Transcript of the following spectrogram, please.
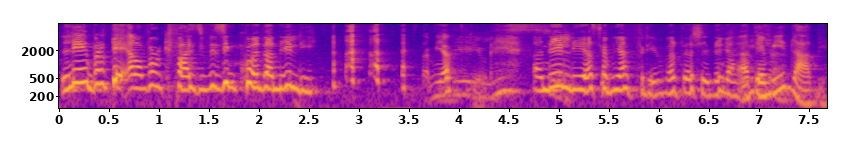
Lembra? Ela falou que faz de vez em quando a Nelly. a minha prima. A Nelly, essa minha prima, até, achei legal. até a minha idade.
